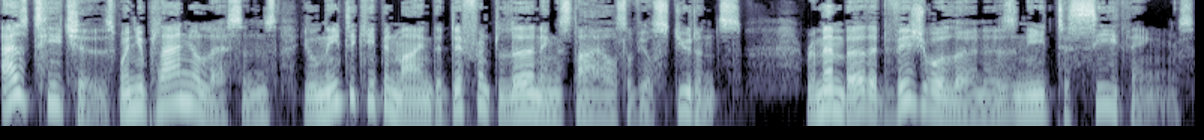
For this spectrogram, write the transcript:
As teachers, when you plan your lessons, you'll need to keep in mind the different learning styles of your students. Remember that visual learners need to see things.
